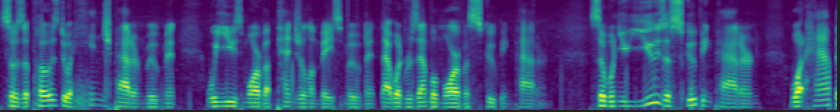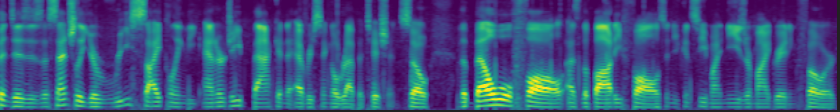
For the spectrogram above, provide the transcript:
So as opposed to a hinge pattern movement, we use more of a pendulum-based movement that would resemble more of a scooping pattern. So when you use a scooping pattern, what happens is, is essentially you're recycling the energy back into every single repetition. So the bell will fall as the body falls, and you can see my knees are migrating forward.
